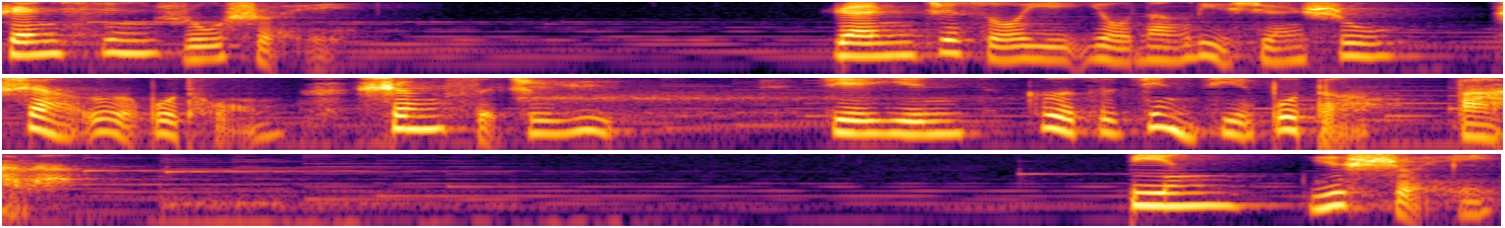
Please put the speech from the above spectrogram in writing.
人心如水。人之所以有能力悬殊，善恶不同，生死之欲，皆因各自境界不等罢了。冰与水。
